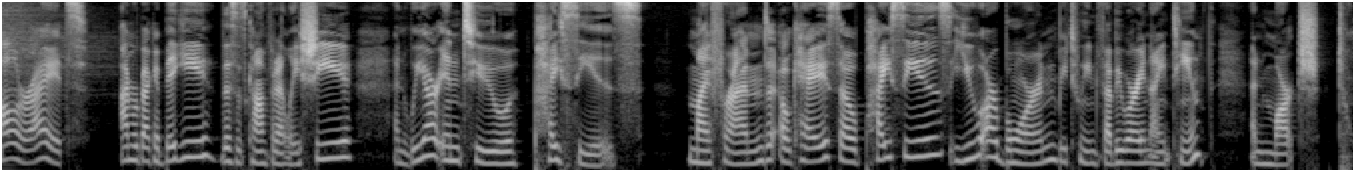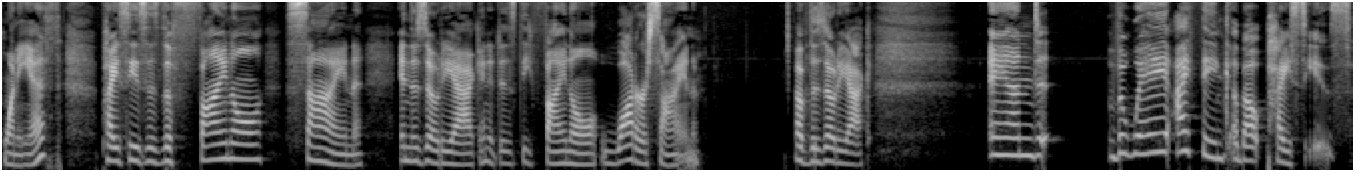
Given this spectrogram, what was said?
All right. I'm Rebecca Biggie. This is Confidently She, and we are into Pisces, my friend. Okay, so Pisces, you are born between February 19th and March 20th. Pisces is the final sign in the zodiac, and it is the final water sign of the zodiac. And the way I think about Pisces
